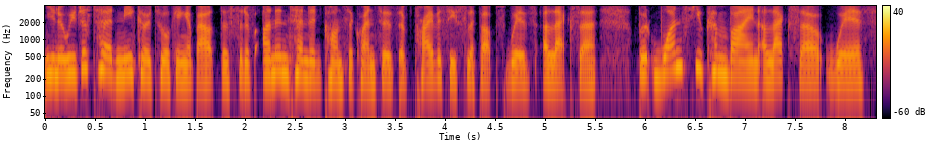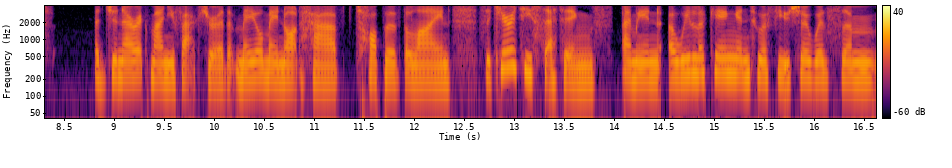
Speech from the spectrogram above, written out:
You know, we just heard Nico talking about the sort of unintended consequences of privacy slip ups with Alexa. But once you combine Alexa with a generic manufacturer that may or may not have top of the line security settings, I mean, are we looking into a future with some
